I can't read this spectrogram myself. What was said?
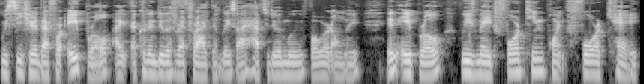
we see here that for April, I, I couldn't do this retroactively, so I have to do it moving forward only. In April, we've made 14.4K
